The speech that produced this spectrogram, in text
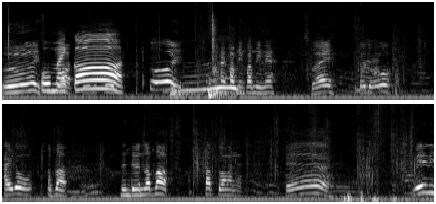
เอ้ยโอ้สุดย my ด god สวยให้ความจริงความจริงเนี่ย สวยสวยดูให้ดูรอบๆเดินเดินรอบๆรอบตัวมันน่ะเออ very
